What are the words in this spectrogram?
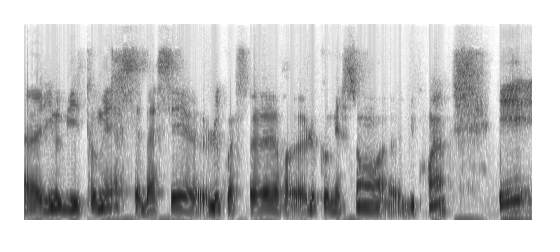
Euh, l'immobilier de commerce, eh ben, c'est euh, le coiffeur, euh, le commerçant du coin. Et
